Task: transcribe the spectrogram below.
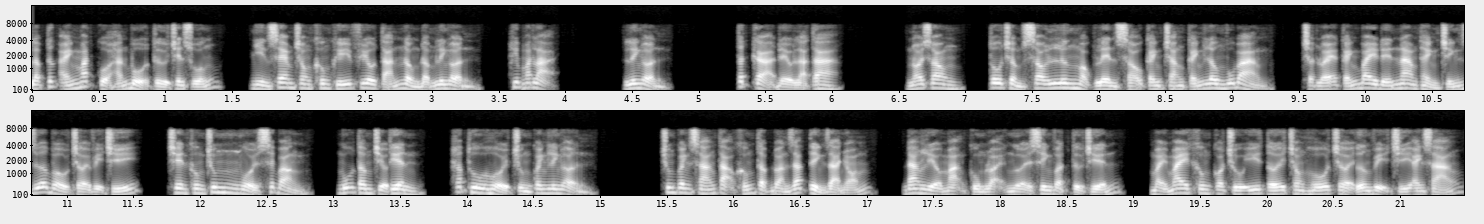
Lập tức ánh mắt của hắn bổ từ trên xuống, nhìn xem trong không khí phiêu tán nồng đậm linh ẩn k mắt lại. Linh ẩn? Tất cả đều là ta. Nói xong, tô trầm sau lưng mọc lên sáu cánh trắng cánh lông vũ bảng chật lóe cánh bay đến nam thành chính giữa bầu trời vị trí trên không trung ngồi xếp bằng, ngũ tâm triều tiên, hấp thu hồi chung quanh linh ẩn. Chung quanh sáng tạo không tập đoàn giác tỉnh giả nhóm, đang liều mạng cùng loại người sinh vật tử chiến, mảy may không có chú ý tới trong hố trời ương vị trí ánh sáng.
